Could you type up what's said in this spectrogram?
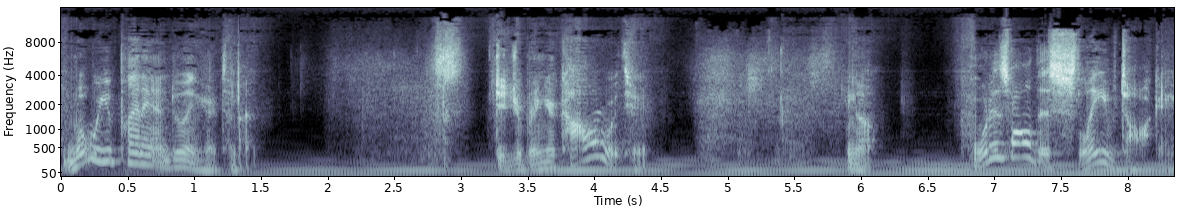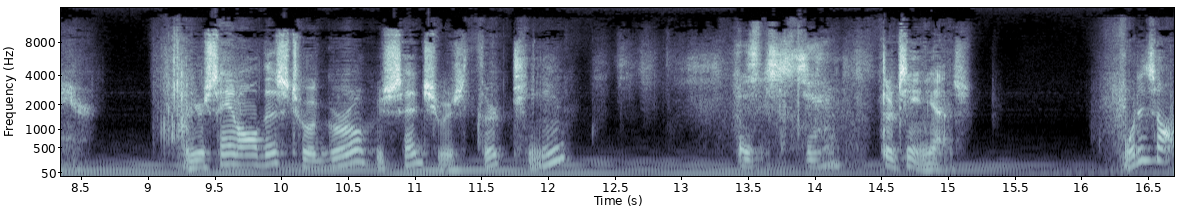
What were you planning on doing here tonight? Did you bring your collar with you? No. What is all this slave talk in here? And you're saying all this to a girl who said she was 13? 13? 13, yes. What is all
